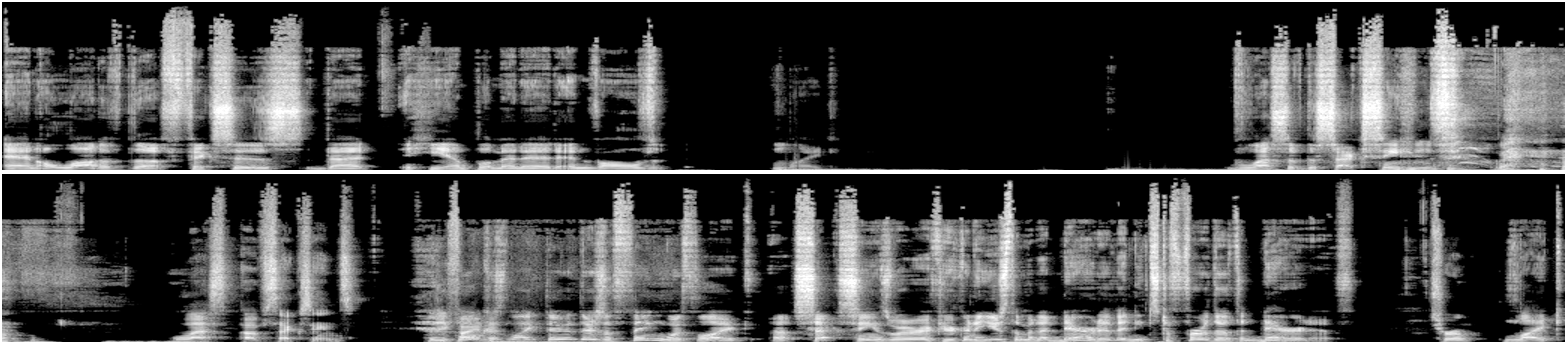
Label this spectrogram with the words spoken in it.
And a lot of the fixes that he implemented involved like less of the sex scenes. Less of sex scenes. Did you Well, find because it? like there, there's a thing with like uh, sex scenes where if you're going to use them in a narrative, it needs to further the narrative. True. Like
